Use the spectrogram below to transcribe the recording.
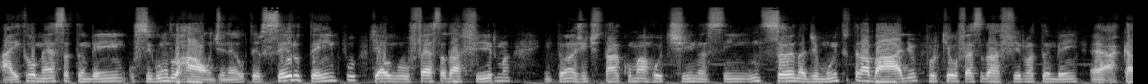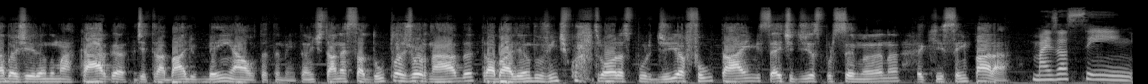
aí começa também o segundo round, né? O terceiro tempo, que é o, Festa da Firma. Então, a gente tá com uma rotina, assim, insana de muito trabalho, porque o Festa da Firma também é, acaba gerando uma carga de trabalho bem alta também. Então a gente está nessa dupla jornada, trabalhando 24 horas por dia, full time, 7 dias por semana, aqui sem parar. Mas assim,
